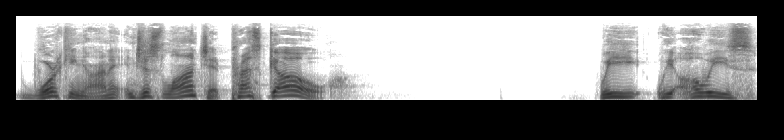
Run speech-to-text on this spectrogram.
working on it and just launch it. Press go. We we always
